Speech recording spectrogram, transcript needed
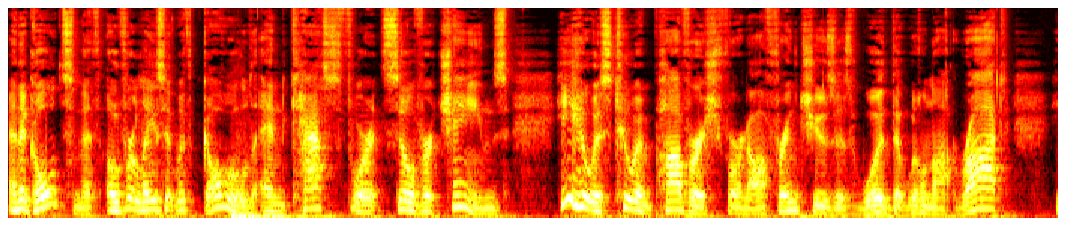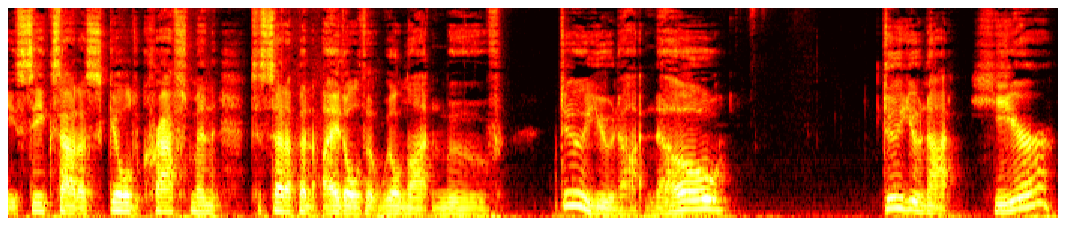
And a goldsmith overlays it with gold and casts for it silver chains. He who is too impoverished for an offering chooses wood that will not rot. He seeks out a skilled craftsman to set up an idol that will not move. Do you not know? Do you not hear?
